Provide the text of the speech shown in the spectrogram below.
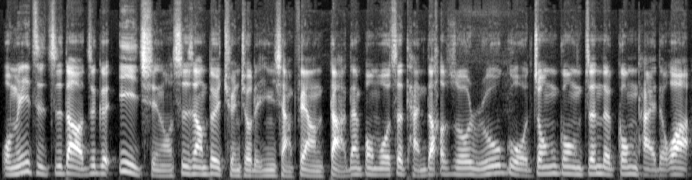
我们一直知道这个疫情哦，事实上对全球的影响非常大。但彭博社谈到说，如果中共真的攻台的话，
